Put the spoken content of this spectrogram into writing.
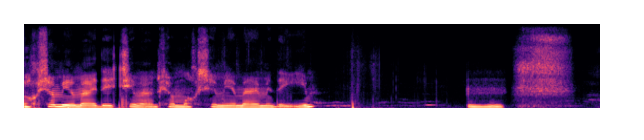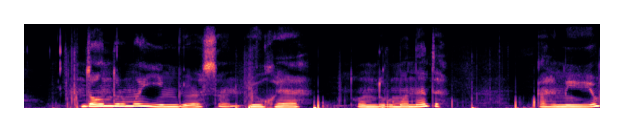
Akşam yemeği de içeyim, akşam akşam yemeğimi de yiyeyim. Hmm. Dondurma yiyeyim görsen. Yok ya. Dondurma nedir? Elimi yiyeyim.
